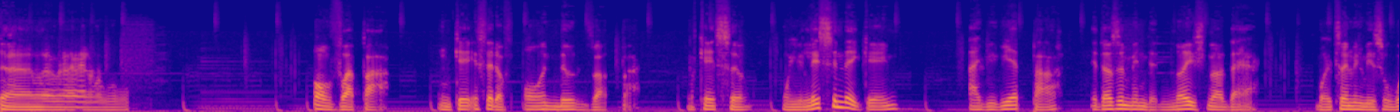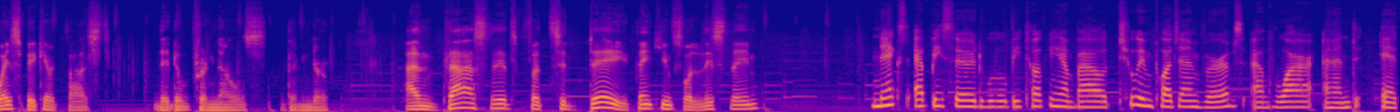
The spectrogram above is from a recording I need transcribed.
Uh, on va pas. Okay, instead of on ne va pas. Okay, so when you listen again and you hear pa, it doesn't mean the noise is not there, but it only means when speaking fast, they don't pronounce the no. And that's it for today. Thank you for listening. Next episode, we'll be talking about two important verbs, avoir and être.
